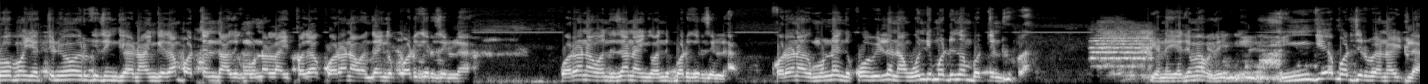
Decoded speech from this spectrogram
ரூபம் எத்தனையோ இருக்குது இங்கே நான் இங்கே தான் படுத்திருந்தேன். அதுக்கு முன்னெல்லாம் இப்போ தான் கொரோனா வந்தால் இங்கே படுக்கிறது இல்லை கொரோனா வந்து தான் நான் இங்கே வந்து படுக்கிறது இல்லை கொரோனாவுக்கு முன்னே இந்த கோவிலில் நான் ஒண்டி மட்டும்தான் படுத்துட்டு இருப்பேன் என்னை எதுவுமே இங்கேயே படிச்சிருப்பேன் நைட்டில்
